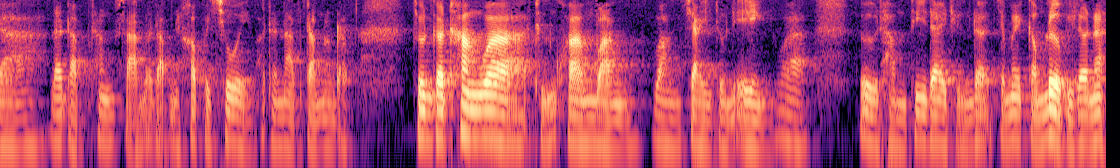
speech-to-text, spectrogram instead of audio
ญาระดับทั้งสามระดับเนี่ยเข้าไปช่วยพัฒนาไปตามลำดับ จนกระทั่งว่าถึงความวางวางใจตนเองว่าเออทำที่ได้ถึงแล้วจะไม่กำเริบอีกแล้วนะ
